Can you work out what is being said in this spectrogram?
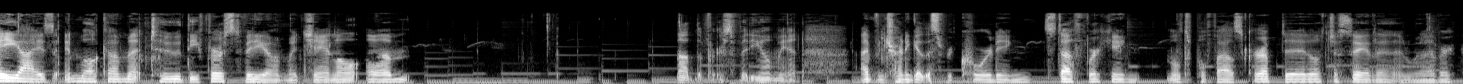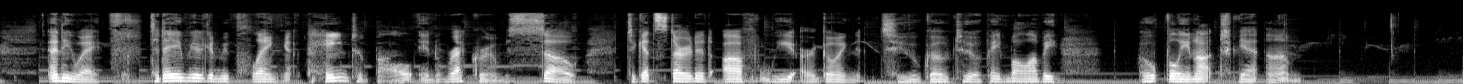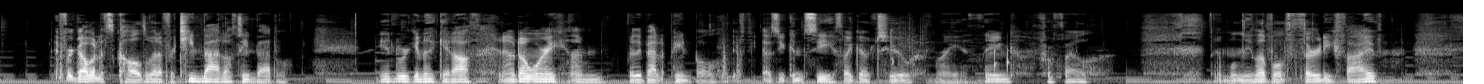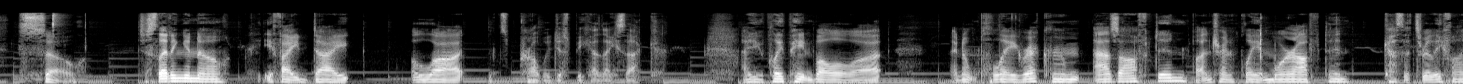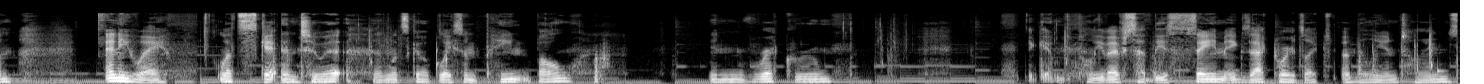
Hey guys, and welcome to the first video on my channel. Um, not the first video, man. I've been trying to get this recording stuff working, multiple files corrupted, let's just say that, and whatever. Anyway, today we are going to be playing paintball in Rec Room, so, to get started off, we are going to go to a paintball lobby, hopefully not to get, um, I forgot what it's called, whatever, team battle, team battle. And we're gonna get off. Now don't worry, I'm really bad at paintball. If as you can see, if I go to my thing profile, I'm only level 35. So, just letting you know, if I die a lot, it's probably just because I suck. I do play paintball a lot. I don't play Rec Room as often, but I'm trying to play it more often because it's really fun. Anyway, let's get into it and let's go play some paintball in Rec Room. Again, I believe I've said these same exact words like a million times.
